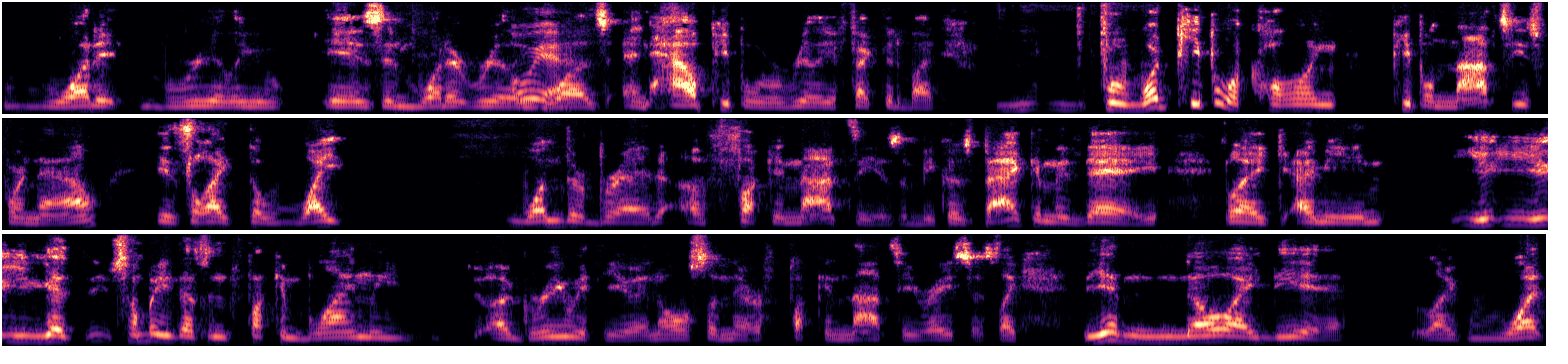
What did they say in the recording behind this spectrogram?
what it really is and what it really Oh, yeah. was and how people were really affected by it. For what people are calling people Nazis for now is like the white wonder bread of fucking Nazism because back in the day, like I mean, you, you, you get somebody doesn't fucking blindly agree with you and all of a sudden they're a fucking Nazi racist. Like you have no idea like what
